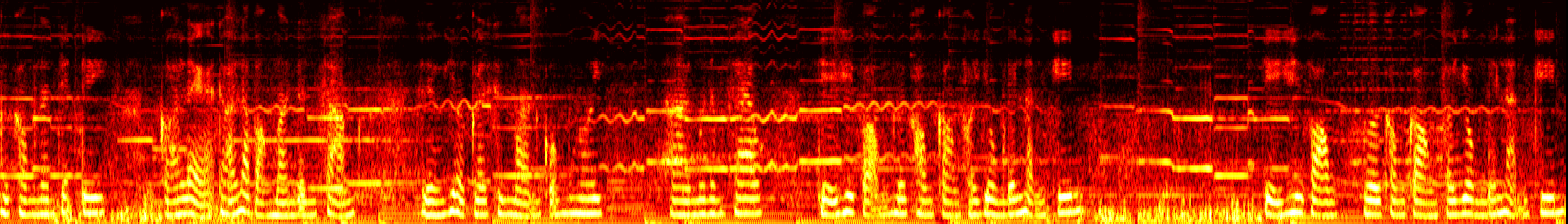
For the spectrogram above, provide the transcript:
ngươi không nên chết đi, có lẽ đó là vận mệnh định sẵn. Liệu dược là sinh mệnh của ngươi, 20 năm sau, chỉ hy vọng ngươi không cần phải dùng đến lạnh kiếm. Chỉ hy vọng ngươi không cần phải dùng đến lạnh kiếm.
